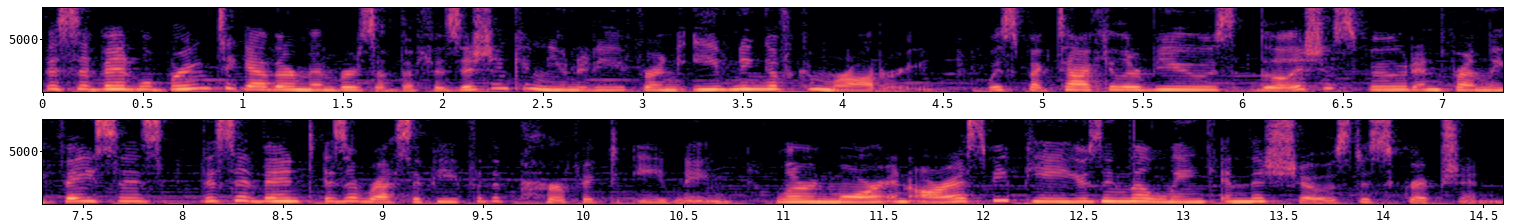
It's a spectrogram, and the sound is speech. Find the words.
this event will bring together members of the physician community for an evening of camaraderie. With spectacular views, delicious food, and friendly faces, this event is a recipe for the perfect evening. Learn more and RSVP using the link in this show's description.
